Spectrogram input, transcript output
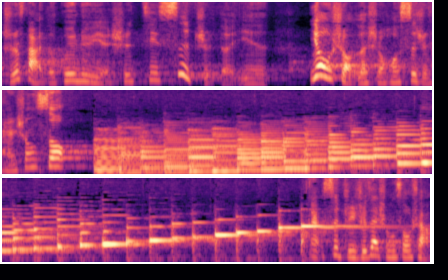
指法的规律也是记四指的音。右手的时候，四指弹升搜，哎，四指一直在升搜上。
